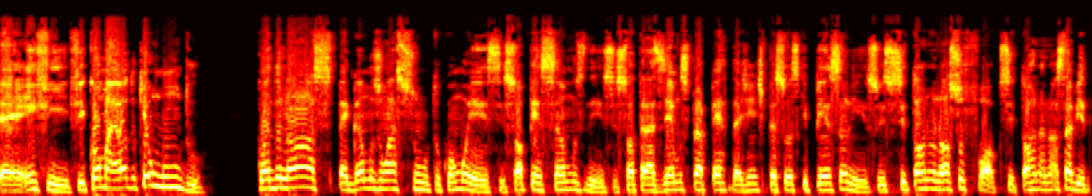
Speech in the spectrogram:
É, enfim, ficou maior do que o mundo. Quando nós pegamos um assunto como esse, só pensamos nisso, só trazemos para perto da gente pessoas que pensam nisso, isso se torna o nosso foco, se torna a nossa vida.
